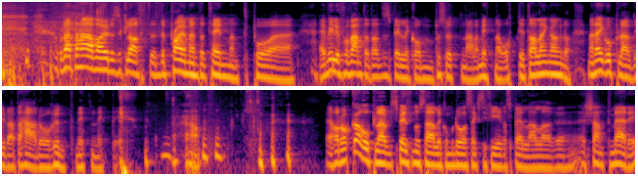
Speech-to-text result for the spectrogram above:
Og dette her var jo så klart The Prime Entertainment på eh, Jeg vil jo forvente at dette spillet kom på slutten eller midten av 80-tallet en gang, da. Men jeg opplevde jo dette her da rundt 1990. Ja. Har dere opplevd spilt noe særlig Commodore 64-spill, eller eh, kjent med de?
